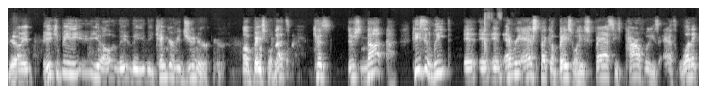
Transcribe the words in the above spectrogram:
Yeah. I mean, he could be, you know, the the the Ken Griffey Jr. of baseball. That's because there's not he's elite in, in, every aspect of baseball. He's fast, he's powerful, he's athletic.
